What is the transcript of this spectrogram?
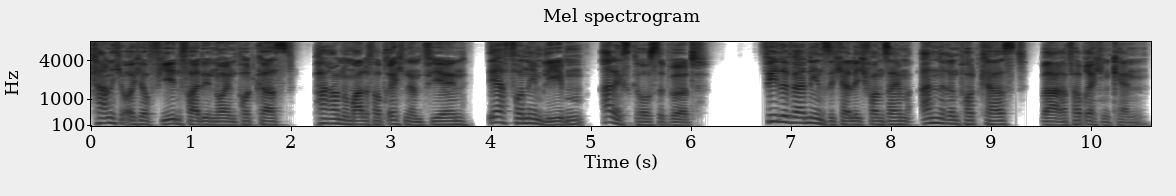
kann ich euch auf jeden Fall den neuen Podcast Paranormale Verbrechen empfehlen, der von dem Leben Alex gehostet wird. Viele werden ihn sicherlich von seinem anderen Podcast Wahre Verbrechen kennen.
